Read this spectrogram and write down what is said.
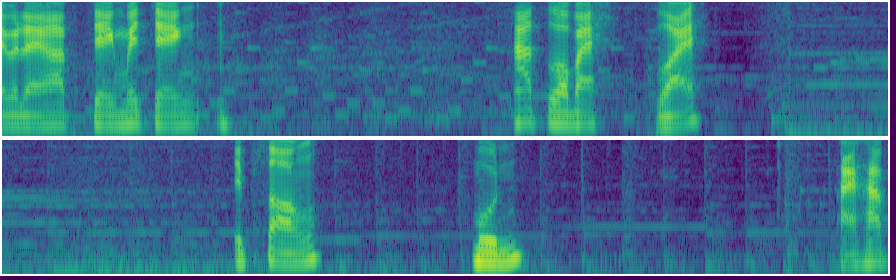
ไปเลยครับ เจ๊งไม่เจ๊งห้าตัวไปสวยสิบสองหมุน ไปครับ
